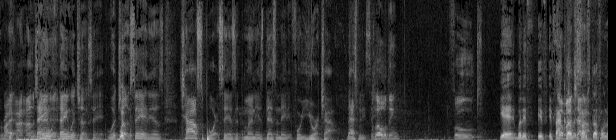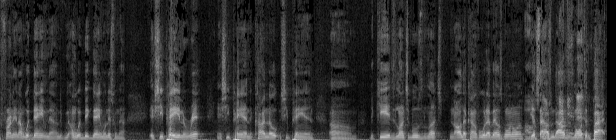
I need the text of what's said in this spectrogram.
Right, I understand ain't, that. what, that ain't what Chuck said. What What- Chuck said is child support says that the money is designated for your child. That's what he said. Clothing, food. Yeah, but if if if I covered some stuff on the front end, I'm with Dame now. I'm with Big Dame on this one now. If she paying the rent and she paying the car note and she paying um, the kids Lunchables and lunch and all that kind of whatever else going on, All your thousand dollars is going that. to the pot.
